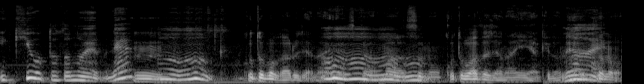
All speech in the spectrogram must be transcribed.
息を整えるね、ん。うんうん。言葉があるじゃないですか、まあそのことわざじゃないんやけどね、はい。その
